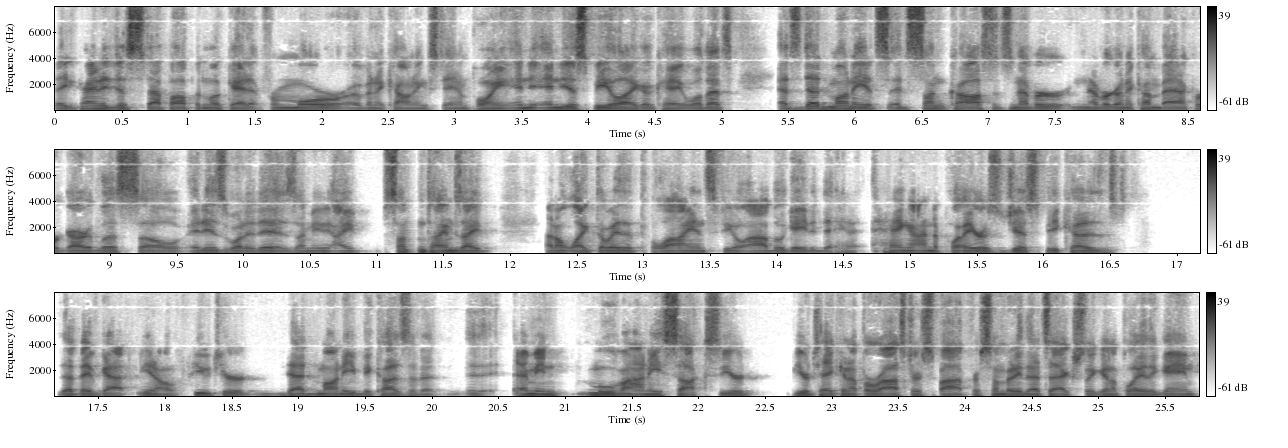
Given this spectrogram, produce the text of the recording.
they'd kind of just step up and look at it from more of an accounting standpoint and and just be like, okay, well that's that's dead money. It's it's sunk cost. It's never never going to come back regardless. So it is what it is. I mean, I sometimes I I don't like the way that the Lions feel obligated to ha- hang on to players just because that they've got you know future dead money because of it. I mean, move on. He sucks. You're you're taking up a roster spot for somebody that's actually going to play the game.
